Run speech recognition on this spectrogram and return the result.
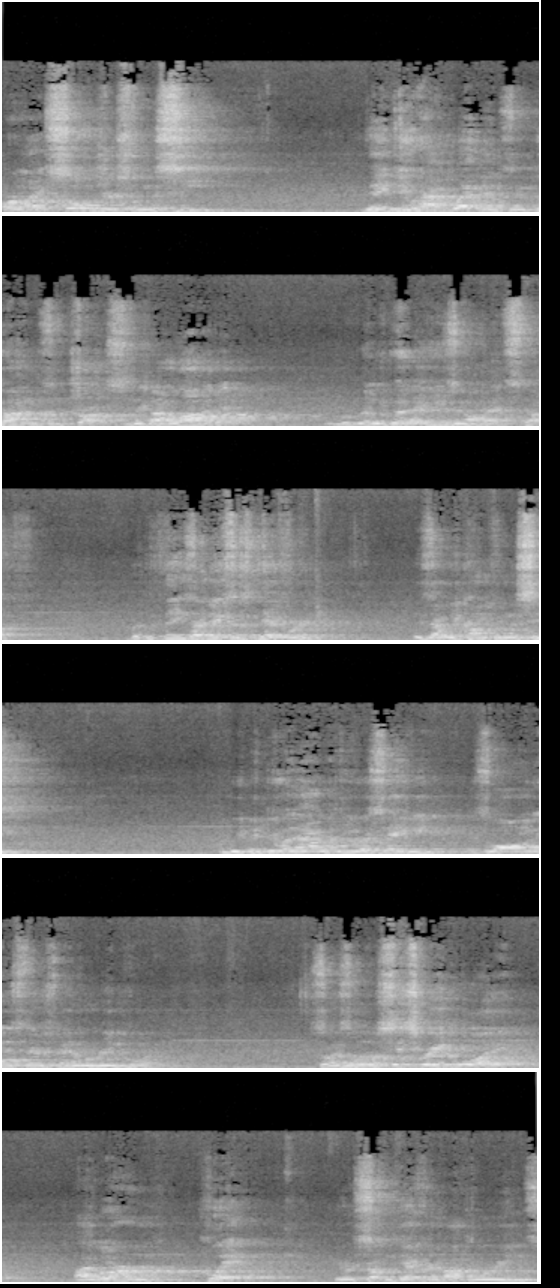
are like soldiers from the sea. They do have weapons and guns and trucks, and they got a lot of it. And we're really good at using all that stuff. But the things that makes us different is that we come from the sea. And we've been doing that with the U.S. Navy as long as there's been a Marine Corps. So as a little sixth grade boy, I learned quick there was something different about the Marines.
